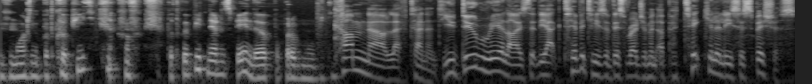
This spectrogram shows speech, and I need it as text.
можно подкупить. подкупить, наверное, успеем, да, попробуем. Come now, Lieutenant. You do realize that the activities of this regiment are particularly suspicious.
